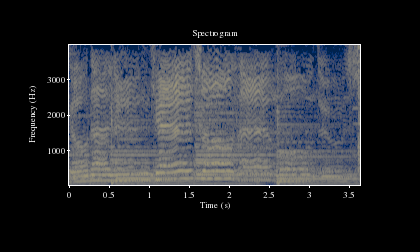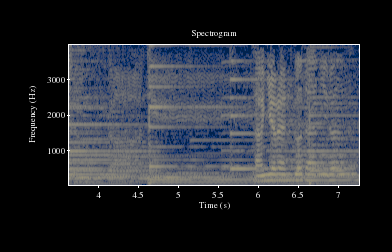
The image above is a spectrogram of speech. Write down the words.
변하는 계 당연한 것 아니라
